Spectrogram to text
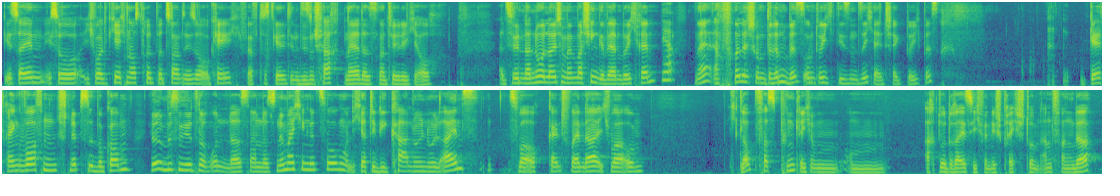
Gehst da hin, ich so, ich wollte Kirchenaustritt bezahlen. Sie so, okay, ich werfe das Geld in diesen Schacht, ne? Das ist natürlich auch, als würden da nur Leute mit Maschinengewehren durchrennen. Ja. Ne? Obwohl du schon drin bist und durch diesen Sicherheitscheck durch bist. Geld reingeworfen, Schnipsel bekommen. Ja, müssen jetzt nach unten. Da ist dann das Nimmerchen gezogen und ich hatte die K001. Es war auch kein Schwein da. Ich war um, ich glaube, fast pünktlich um, um 8.30 Uhr, wenn die Sprechstunden anfangen da.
